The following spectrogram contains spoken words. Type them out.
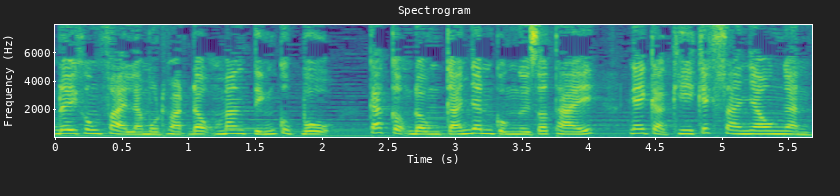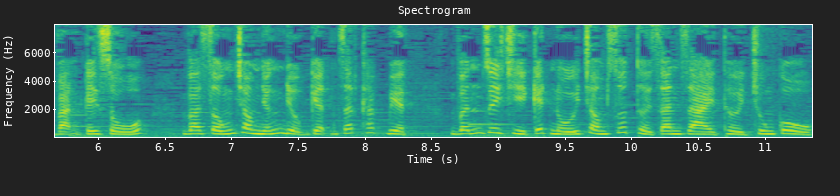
Đây không phải là một hoạt động mang tính cục bộ, các cộng đồng cá nhân của người Do Thái, ngay cả khi cách xa nhau ngàn vạn cây số và sống trong những điều kiện rất khác biệt, vẫn duy trì kết nối trong suốt thời gian dài thời Trung Cổ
